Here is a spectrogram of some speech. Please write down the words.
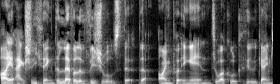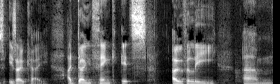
I actually think the level of visuals that, that I'm putting in to our Call of Cthulhu games is okay. I don't think it's overly, um,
